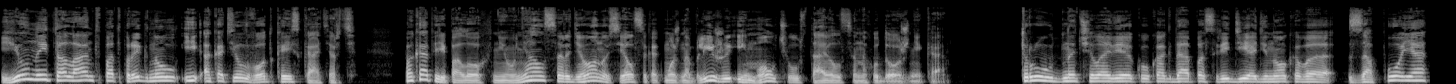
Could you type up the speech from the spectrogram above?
Юный талант подпрыгнул и окатил водкой скатерть. Пока переполох не унялся, Родион уселся как можно ближе и молча уставился на художника. Трудно человеку, когда посреди одинокого запоя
